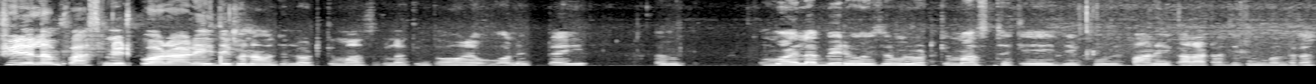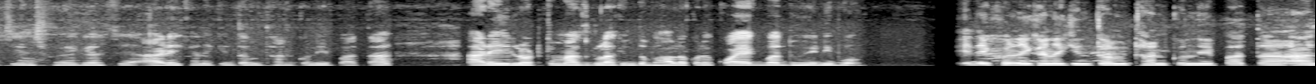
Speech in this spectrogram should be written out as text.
ফিরে এলাম পাঁচ মিনিট পর। আর এই দেখুন আমাদের লটকে মাছগুলো কিন্তু অনেকটাই ময়লা বের হয়েছে লটকে মাছ থেকে। এই দেখুন, পানির কালারটা দেখুন বন্ধুরা, চেঞ্জ হয়ে গেছে। আর এখানে কিন্তু আমি থানকনির পাতা আর এই লটকে মাছগুলো কিন্তু ভালো করে কয়েকবার ধুয়ে নিব। এই দেখুন, এখানে কিন্তু আমি থানকনির পাতা আর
